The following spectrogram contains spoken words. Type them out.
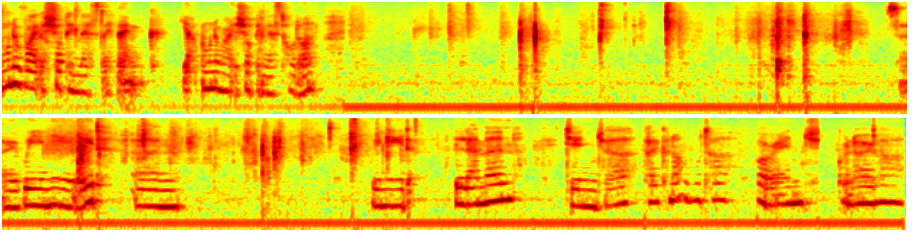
I'm going to write a shopping list, I think. Yeah, I'm to write a shopping list, hold on. So we need um, we need lemon, ginger, coconut water, orange, granola,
